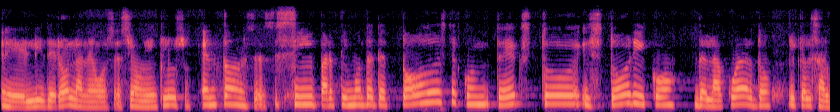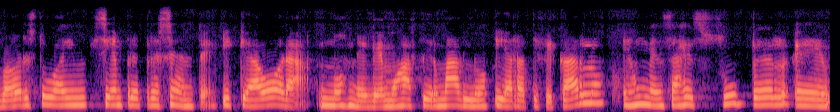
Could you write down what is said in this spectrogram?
eh, lideró la negociación incluso. Entonces, si partimos desde todo este contexto histórico del acuerdo y que El Salvador estuvo ahí siempre presente y que ahora nos neguemos a firmarlo y a ratificarlo, es un mensaje súper eh,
